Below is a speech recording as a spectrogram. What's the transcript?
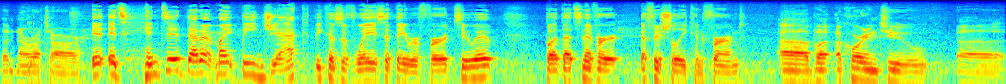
the narrator. It, it's hinted that it might be Jack because of ways that they refer to it, but that's never officially confirmed. Uh, but according to uh,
